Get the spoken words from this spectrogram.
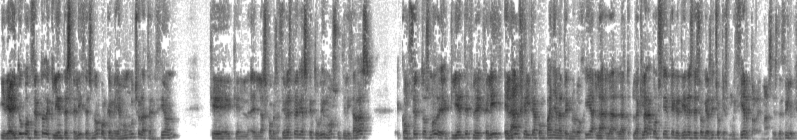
Y de ahí tu concepto de clientes felices, ¿no? Porque me llamó mucho la atención que, en, las conversaciones previas que tuvimos utilizabas conceptos ¿no? de cliente feliz, el ángel que acompaña la tecnología, la, clara conciencia que tienes de eso que has dicho, que es muy cierto además. Es decir,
